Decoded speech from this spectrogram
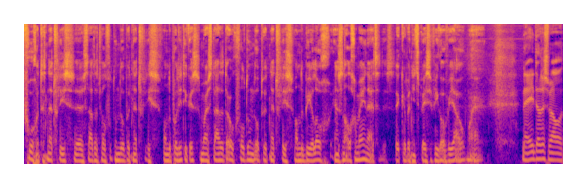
ik vroeg het, het netvlies, uh, staat het wel voldoende op het netvlies van de politicus, maar staat het ook voldoende op het netvlies van de bioloog in zijn algemeenheid? Dus ik heb het niet specifiek over jou, maar. Nee, dat is wel.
